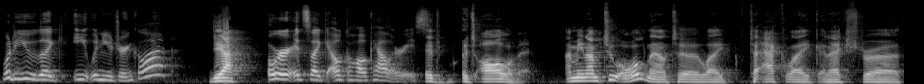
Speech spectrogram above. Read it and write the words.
What do you like eat when you drink a lot, yeah. or it's like alcohol calories? It's it's all of it. I mean, I'm too old now to like to act like an extra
